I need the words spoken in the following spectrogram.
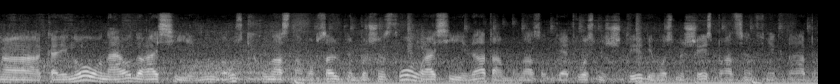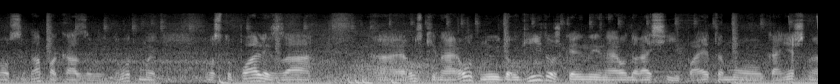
э, коренного народа России. Ну, русских у нас там абсолютное большинство в России, да, там у нас, вот, говорят, 84-86 процентов некоторые опросы, да, показывают. Ну, вот мы выступали за э, русский народ, ну и другие тоже коренные народы России, поэтому, конечно,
